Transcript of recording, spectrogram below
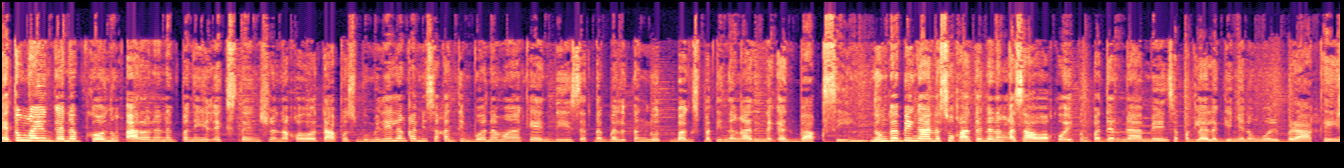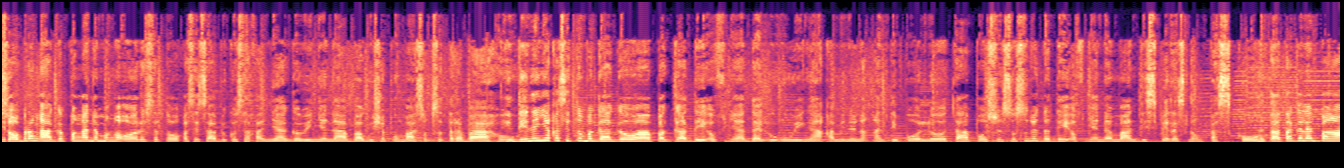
Eto nga yung ganap ko nung araw na nagpa-nail extension ako. Tapos bumili lang kami sa kantimbuan ng mga candies at nagbalot ng loot bags pati na nga rin nag-unboxing. Nung gabi nga nasukatan na ng asawa ko itong pader namin sa paglalagyan niya ng wall bracket. Sobrang aga pa nga ng mga oras na to kasi sabi ko sa kanya gawin niya na bago siya pumasok sa trabaho. Hindi na niya kasi ito magagawa pagka day off niya dahil uuwi nga kami noon ng antipolo. Tapos yung susunod na day off niya naman disperas ng Pasko. Natatagalan pa nga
